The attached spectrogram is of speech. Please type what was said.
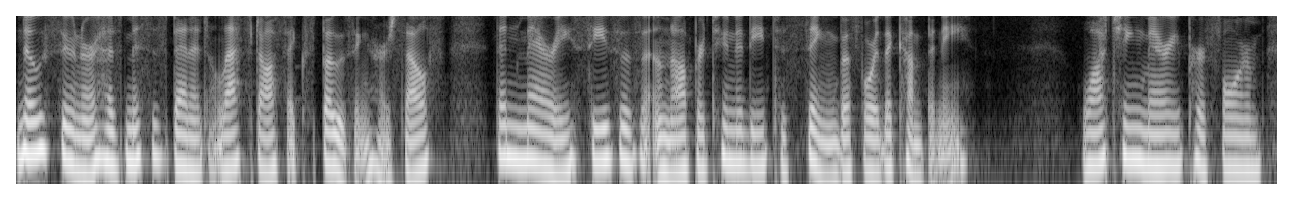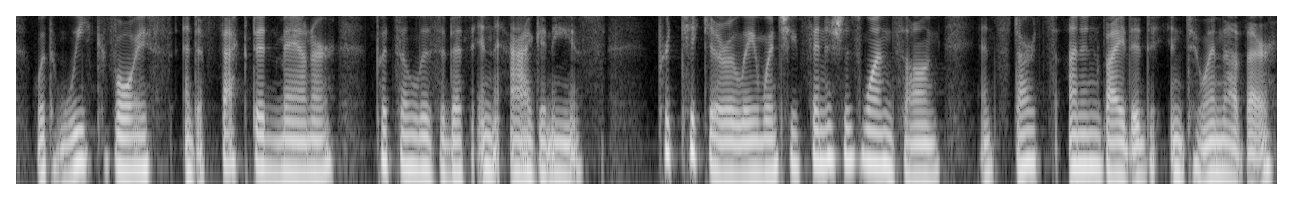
No sooner has Mrs. Bennet left off exposing herself than Mary seizes an opportunity to sing before the company. Watching Mary perform with weak voice and affected manner puts Elizabeth in agonies, particularly when she finishes one song and starts uninvited into another.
